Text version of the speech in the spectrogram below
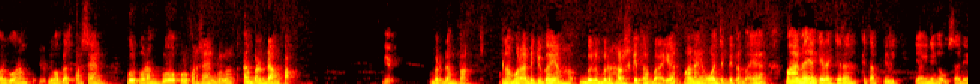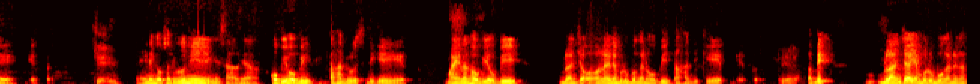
Berkurang 15%, iya. berkurang 20%, berkurang, kan berdampak. Iya. Berdampak. Namun ada juga yang benar-benar harus kita bayar, mana yang wajib kita bayar, mana yang kira-kira kita pilih, yang ini nggak usah deh. Gitu. Okay. Nah, ini nggak usah dulu nih, misalnya hobi-hobi tahan dulu sedikit, mainan hobi-hobi, belanja online yang berhubungan hobi tahan dikit gitu. Yeah. Tapi belanja yang berhubungan dengan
